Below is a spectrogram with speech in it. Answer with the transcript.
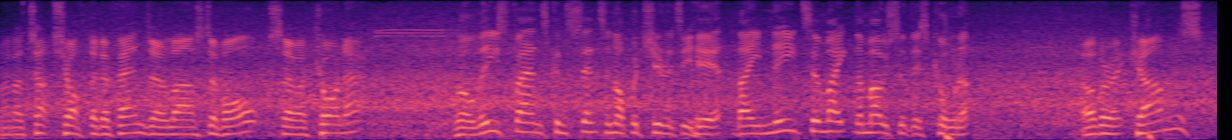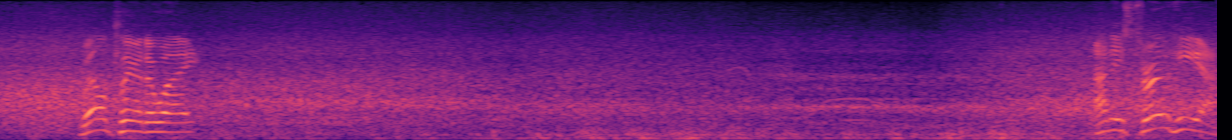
Well, a touch off the defender last of all, so a corner. Well, these fans can sense an opportunity here. They need to make the most of this corner. Over it comes. Well cleared away. And he's through here.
